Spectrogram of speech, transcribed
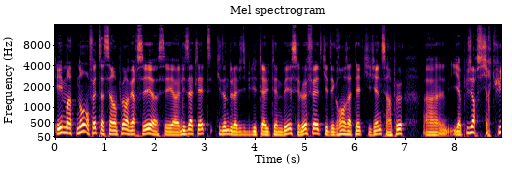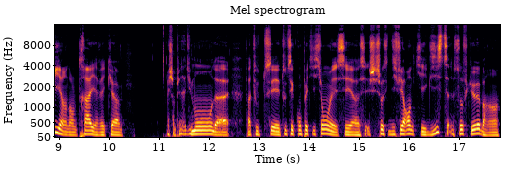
Et maintenant, en fait, ça s'est un peu inversé. C'est les athlètes qui donnent de la visibilité à l'UTMB. C'est le fait qu'il y ait des grands athlètes qui viennent. C'est un peu, il y a plusieurs circuits hein, dans le trail avec les championnats du monde, euh, enfin toutes ces toutes ces compétitions et ces, euh, choses différentes qui existent, sauf que ben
